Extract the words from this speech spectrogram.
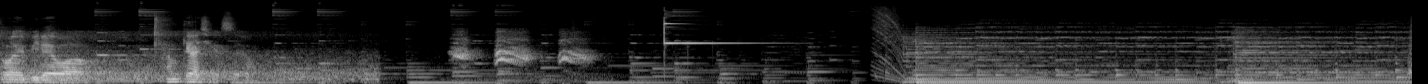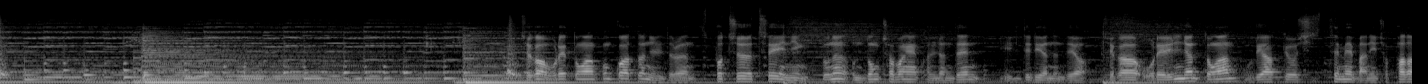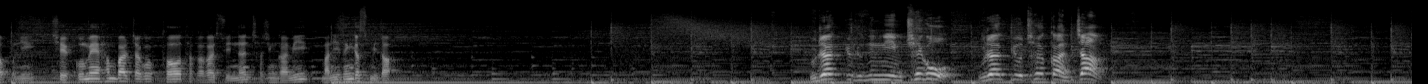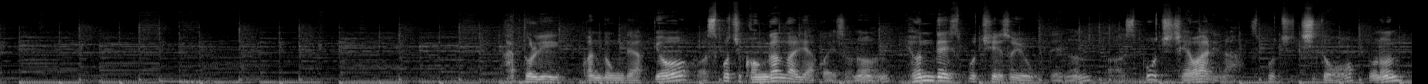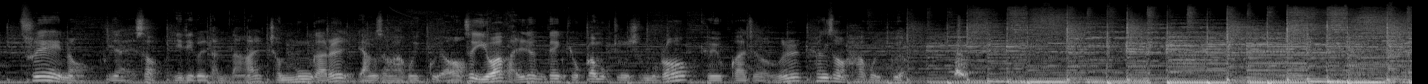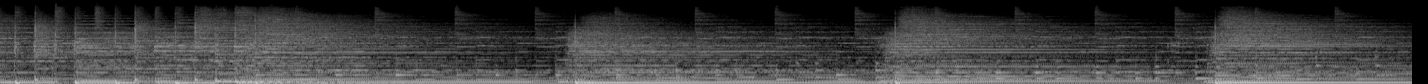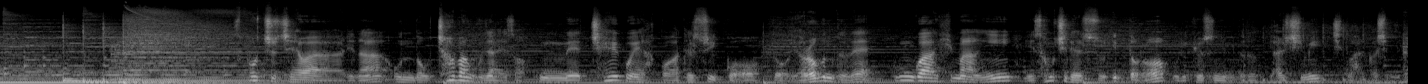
저의 미래와 함께 하시겠어요? 제가 오랫동안 꿈꿔왔던 일들은 스포츠 트레이닝 또는 운동 처방에 관련된 일들이었는데요. 제가 올해 1년 동안 우리 학교 시스템에 많이 접하다 보니 제 꿈에 한 발자국 더 다가갈 수 있는 자신감이 많이 생겼습니다. 우리 학교 교수님 최고! 우리 학교 체육관 짱! 가톨릭 관동대학교 어, 스포츠 건강관리학과에서는 현대 스포츠에서 요구되는 어, 스포츠 재활이나 스포츠 지도 또는 트레이너 분야에서 일익을 담당할 전문가를 양성하고 있고요. 그래서 이와 관련된 교과목 중심으로 교육 과정을 편성하고 있고요. 스포츠 재활이나 운동 처방 분야에서 국내 최고의 학과가 될 수 있고 또 여러분들의 꿈과 희망이 성취될 수 있도록 우리 교수님들은 열심히 지도할 것입니다.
